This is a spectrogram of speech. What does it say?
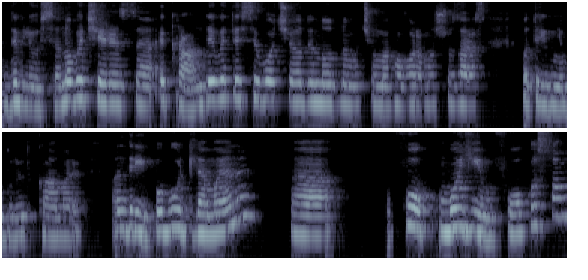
дивлюся, ну ви через екран дивитеся в очі один одному, що ми говоримо, що зараз потрібні будуть камери. Андрій, побудь для мене моїм фокусом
